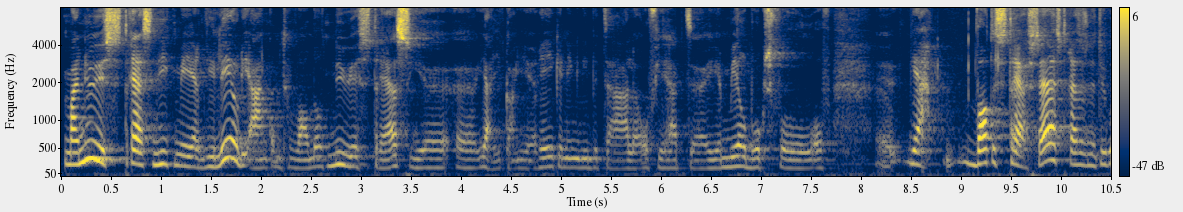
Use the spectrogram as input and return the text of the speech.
maar nu is stress niet meer die leeuw die aankomt gewandeld. Nu is stress, je, eh, ja, je kan je rekeningen niet betalen of je hebt eh, je mailbox vol. Of, eh, ja, wat is stress? Hè? Stress is natuurlijk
